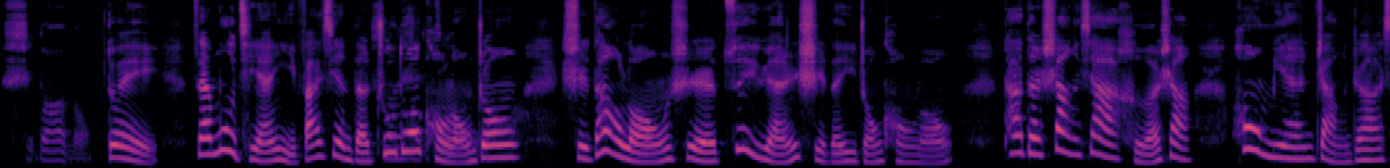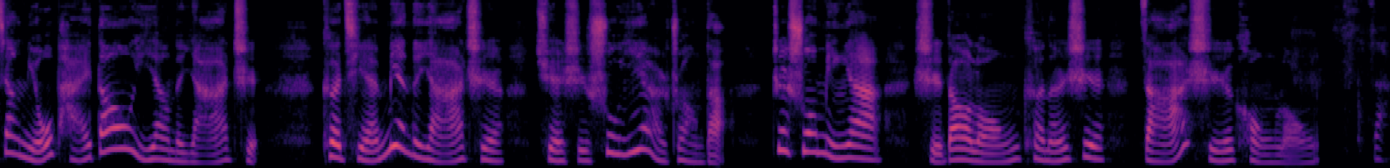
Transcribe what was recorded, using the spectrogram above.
始盗龙。对，在目前已发现的诸多恐龙中，始盗龙是最原始的一种恐龙。它的上下颌上后面长着像牛排刀一样的牙齿。可前面的牙齿却是树叶状的，这说明呀，始盗龙可能是杂食恐龙。杂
